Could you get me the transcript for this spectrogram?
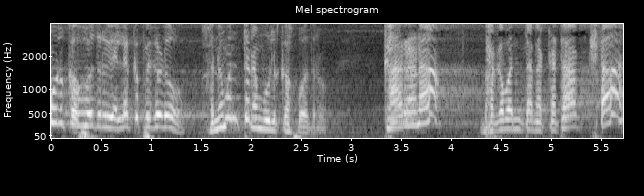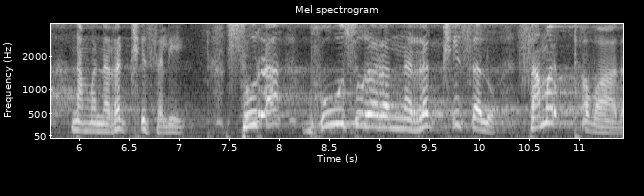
ಮೂಲಕ ಹೋದರು? ಎಲ್ಲ ಕಪಿಗಳು ಹನುಮಂತನ ಮೂಲಕ ಹೋದರು. ಕಾರಣ, ಭಗವಂತನ ಕಟಾಕ್ಷ ನಮ್ಮನ್ನು ರಕ್ಷಿಸಲಿ. ಸುರ ಭೂಸುರರನ್ನು ರಕ್ಷಿಸಲು ಸಮರ್ಥವಾದ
